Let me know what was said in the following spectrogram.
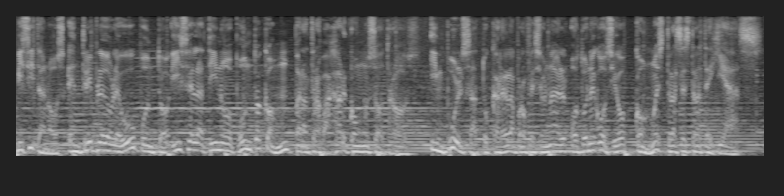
Visítanos en www.icelatino.com para trabajar con nosotros. Impulsa tu carrera profesional o tu negocio con nuestras estrategias.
